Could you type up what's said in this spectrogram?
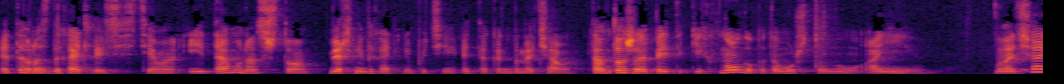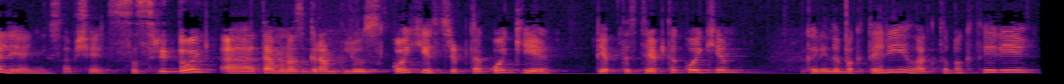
это у нас дыхательная система. И там у нас что? Верхние дыхательные пути. Это как бы начало. Там тоже, опять-таки, их много, потому что, ну, они в начале, они сообщаются со средой. А там у нас грамм плюс коки, стрептококи, пептострептококи, коринобактерии, лактобактерии,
